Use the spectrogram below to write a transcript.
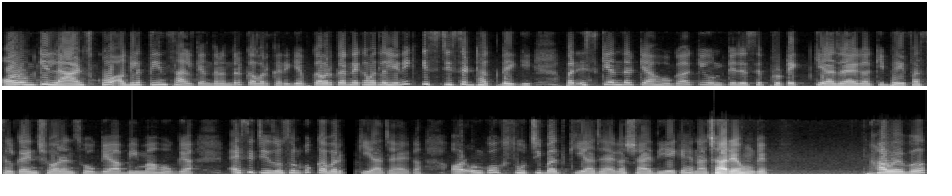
और उनकी लैंड्स को अगले तीन साल के अंदर अंदर कवर करेगी। अब कवर करने का मतलब ये नहीं कि किस चीज़ से ढक देगी, पर इसके अंदर क्या होगा कि उनके जैसे प्रोटेक्ट किया जाएगा कि भाई फ़सल का इंश्योरेंस हो गया, बीमा हो गया, ऐसी चीज़ों से उनको कवर किया जाएगा और उनको सूचीबद्ध किया जाएगा, शायद ये कहना चाह रहे होंगे। However,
